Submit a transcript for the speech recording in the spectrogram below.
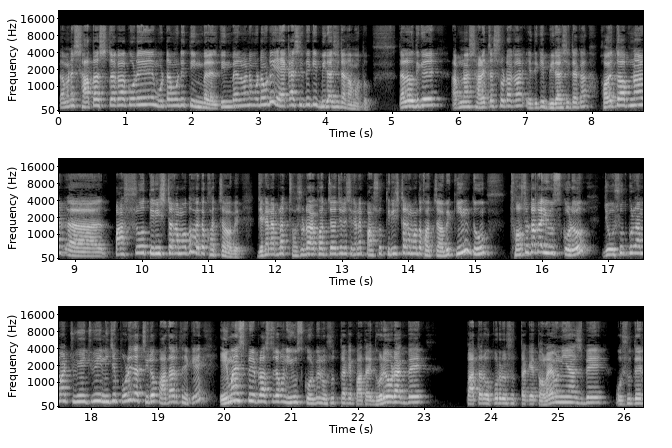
তার মানে সাতাশ টাকা করে মোটামুটি তিন ব্যারেল তিন ব্যারেল মানে মোটামুটি একাশি থেকে বিরাশি টাকা মতো। তাহলে ওদিকে আপনার সাড়ে চারশো টাকা, এদিকে বিরাশি টাকা। হয়তো আপনার পাঁচশো তিরিশ টাকা মতো হয়তো খরচা হবে। যেখানে আপনার ছশো টাকা খরচা হয়েছিল, সেখানে পাঁচশো তিরিশ টাকা মতো খরচা হবে। কিন্তু ছশো টাকা ইউজ করেও যে ওষুধগুলো আমার চুঁয়ে চুঁয়ে নিচে পড়ে যাচ্ছিল পাতার থেকে, এমআই স্প্রে প্লাসটা যখন ইউজ করবেন, ওষুধটাকে পাতায় ধরেও রাখবে। পাতার ওপরের ওষুধটাকে তলায়ও নিয়ে আসবে, ওষুধের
